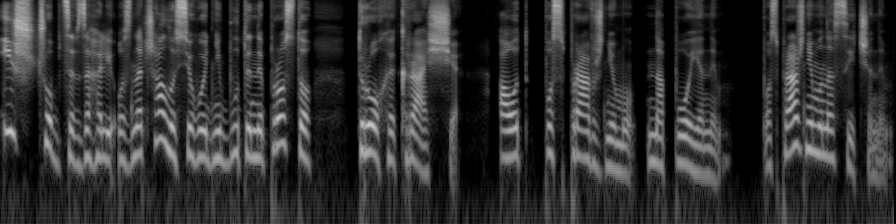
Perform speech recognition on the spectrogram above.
І що б це взагалі означало сьогодні бути не просто трохи краще, а от по-справжньому напоєним, по-справжньому насиченим?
